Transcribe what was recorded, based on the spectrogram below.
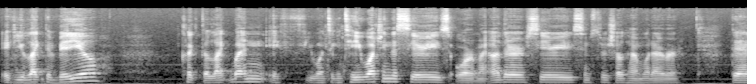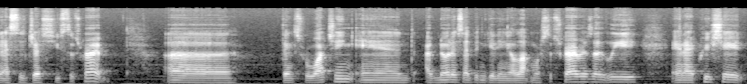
if you like the video, click the like button. If you want to continue watching this series or my other series, Sims 3 Showtime, whatever, then I suggest you subscribe. Uh, thanks for watching, and I've noticed I've been getting a lot more subscribers lately, and I appreciate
